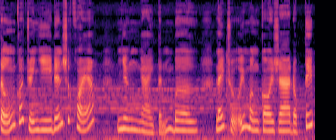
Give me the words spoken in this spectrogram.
Tưởng có chuyện gì đến sức khỏe, nhưng Ngài tỉnh bơ, lấy chuỗi mân côi ra đọc tiếp.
